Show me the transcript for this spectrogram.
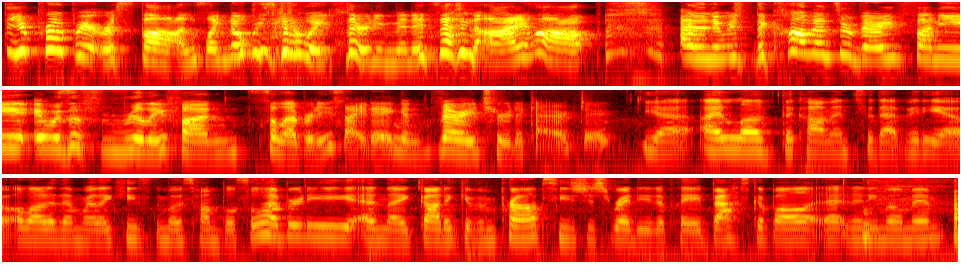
the appropriate response. Like, nobody's going to wait 30 minutes at an IHOP. And it was, the comments were very funny. It was a really fun celebrity sighting and very true to character. Yeah, I loved the comments to that video. A lot of them were like, he's the most humble celebrity, and like, gotta give him props. He's just ready to play basketball at, at any moment.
